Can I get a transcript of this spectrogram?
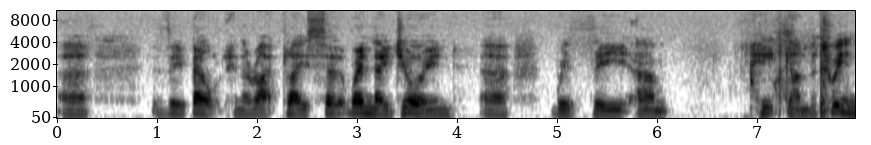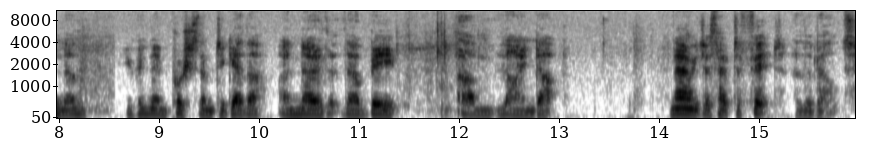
uh, the belt in the right place so that when they join uh, with the um, heat gun between them you can then push them together and know that they'll be um, lined up. Now we just have to fit the belt.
